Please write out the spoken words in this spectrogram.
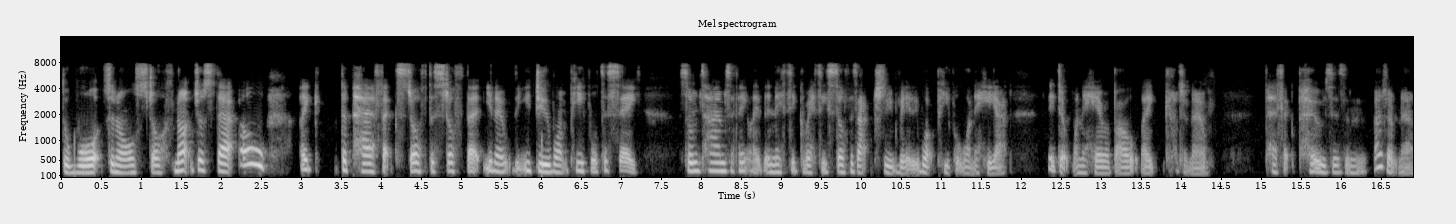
the warts and all stuff, not just that, oh, like the perfect stuff, the stuff that, you know, that you do want people to see. Sometimes I think like the nitty gritty stuff is actually really what people want to hear. They don't want to hear about like, I don't know, perfect poses, and I don't know,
